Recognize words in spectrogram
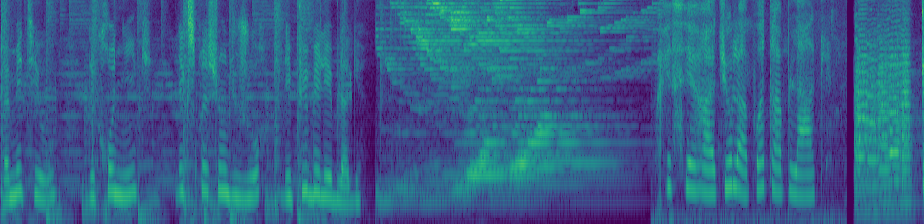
la météo, des chroniques, l'expression du jour, les pubs et les blagues. Prissé Radio, la boîte à blagues.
